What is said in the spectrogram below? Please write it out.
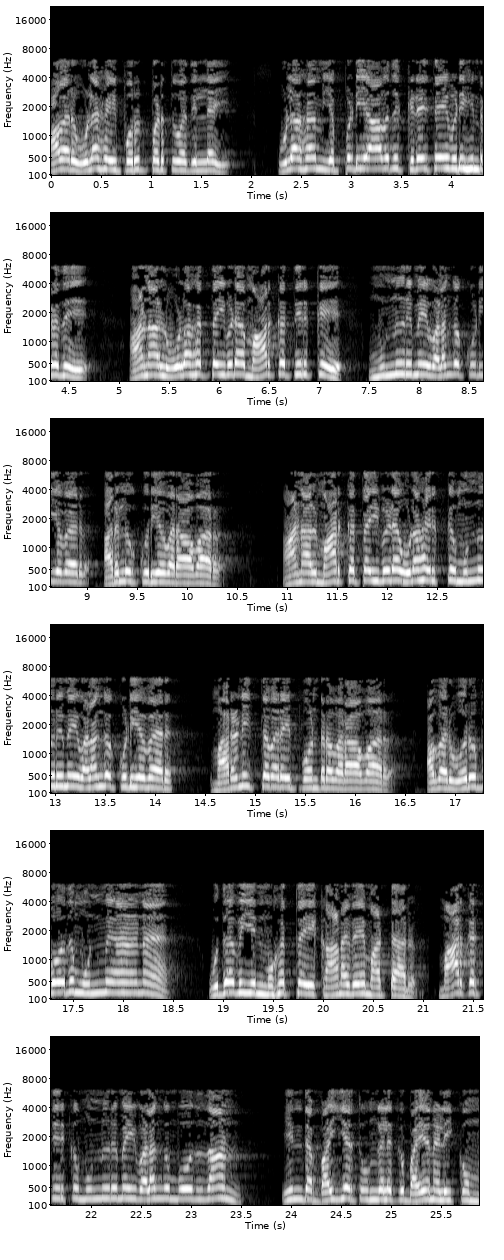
அவர் உலகை பொருட்படுத்துவதில்லை. உலகம் எப்படியாவது கிடைத்தே விடுகின்றது. ஆனால் உலகத்தை விட மார்க்கத்திற்கு முன்னுரிமை வழங்கக்கூடியவர் அருளுக்குரியவர் ஆவார் ஆனால் மார்க்கத்தை விட உலகிற்கு முன்னுரிமை வழங்கக்கூடியவர் மரணித்தவரை போன்றவராவார். அவர் ஒருபோதும் உண்மையான உதவியின் முகத்தை காணவே மாட்டார். மார்க்கத்திற்கு முன்னுரிமை வழங்கும் போதுதான் இந்த பையத் உங்களுக்கு பயனளிக்கும்.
